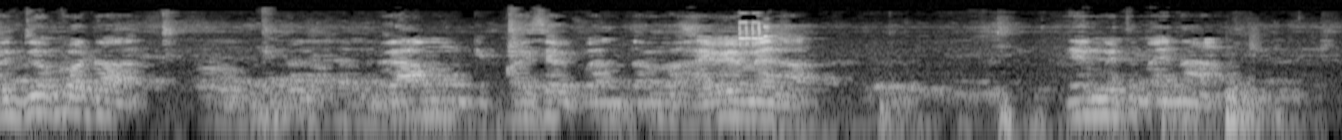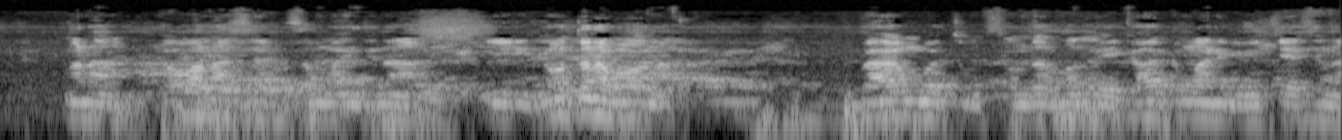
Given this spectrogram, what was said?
విద్యుకోట గ్రామం పరిసర ప్రాంతంలో హైవే మీద నిర్మితమైన మన రవాణా శాఖకు సంబంధించిన ఈ నూతన భవన ప్రారంభోత్సవం సందర్భంగా ఈ కార్యక్రమానికి విచ్చేసిన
